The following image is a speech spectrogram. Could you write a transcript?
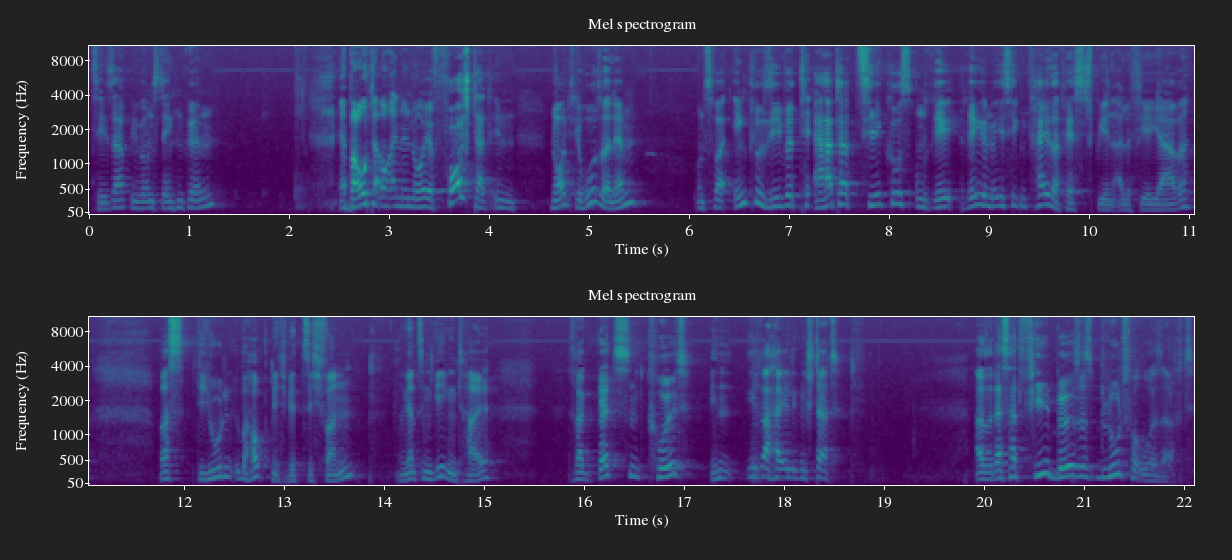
Caesar, wie wir uns denken können. Er baute auch eine neue Vorstadt in Nordjerusalem, und zwar inklusive Theater, Zirkus und re regelmäßigen Kaiserfestspielen alle vier Jahre, was die Juden überhaupt nicht witzig fanden. Und ganz im Gegenteil, es war Götzenkult in ihrer heiligen Stadt. Also das hat viel böses Blut verursacht,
